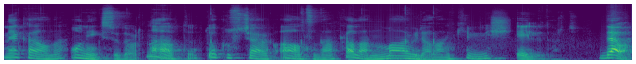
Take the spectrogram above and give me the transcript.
Ne kaldı? 10 eksi 4. Ne yaptı? 9 çarpı 6'dan kalan mavili alan kimmiş? 54. Devam.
